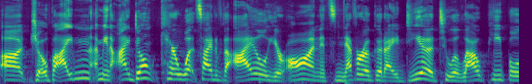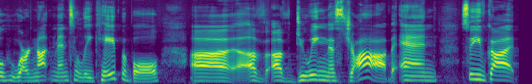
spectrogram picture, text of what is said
Uh, Joe Biden, I mean, I don't care what side of the aisle you're on. It's never a good idea to allow people who are not mentally capable uh, of, of doing this job. And so you've got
